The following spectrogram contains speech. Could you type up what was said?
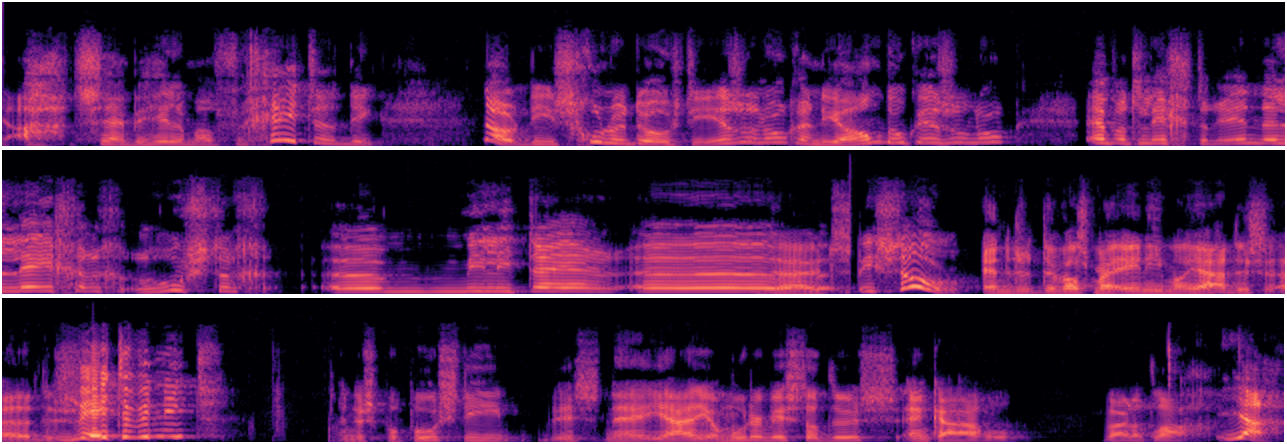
ah, dat zijn we helemaal vergeten, dat ding. Nou, die schoenendoos die is er nog en die handdoek is er nog. En wat ligt erin? Een leger, roestig, eh, militair eh, pistool. En er, er was maar één iemand, ja, dus, eh, dus, Weten we niet. En dus Papoes die wist, nee, ja, jouw moeder wist dat dus, en Karel, waar dat lag. Ja,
